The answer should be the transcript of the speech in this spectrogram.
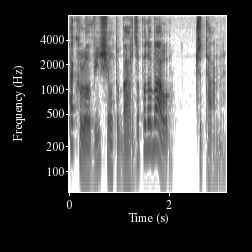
a królowi się to bardzo podobało czytamy.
